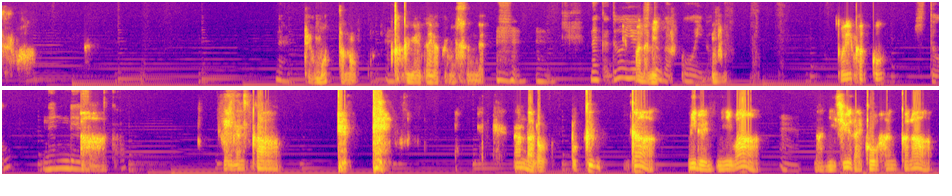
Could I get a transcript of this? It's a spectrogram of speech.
すわ。うんって思ったの。学芸大学に住んで。うん。うんなんかどういう人が多いの、うん。どういう格好？人？年齢層とか？えーなんか、なんだろう、僕が見るには、うん。まあ、20代後半からうん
